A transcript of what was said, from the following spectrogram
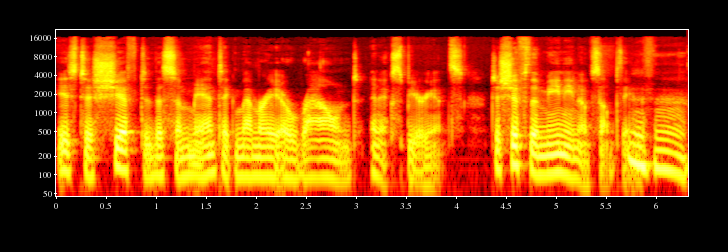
is to shift the semantic memory around an experience to shift the meaning of something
